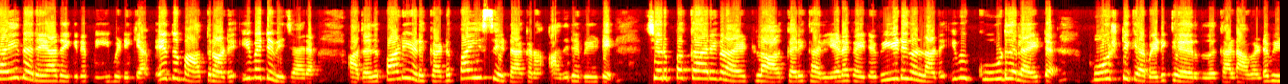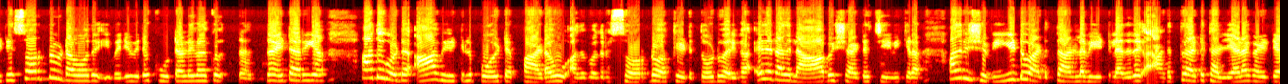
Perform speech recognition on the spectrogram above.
കൈ നനയാതെ എങ്ങനെ മീൻ പിടിക്കാം എന്ന് മാത്രമാണ് ഇവന്റെ വിചാരം. അതായത് പണിയെടുക്കാണ്ട് പൈസ ഉണ്ടാക്കണം. അതിനു വേണ്ടി ചെറുപ്പക്കാരുകളായിട്ടുള്ള ആൾക്കാർ കല്യാണം കഴിഞ്ഞ വീടുകളിലാണ് ഇവർ കൂടുതലായിട്ട് മോഷ്ടിക്കാൻ വേണ്ടി കയറുന്നത്. കാരണം അവരുടെ വീട്ടിൽ സ്വർണം ഉണ്ടാവുന്നത് ഇവർ ഇവരുടെ കൂട്ടാളികൾക്ക് നന്നായിട്ട് അറിയാം. അതുകൊണ്ട് ആ വീട്ടിൽ പോയിട്ട് പടവും അതുപോലെ തന്നെ സ്വർണവും ഒക്കെ എടുത്തോണ്ട് വരിക. എന്നിട്ട് അതിൽ ആവശ്യമായിട്ട് ജീവിക്കണം. അതിനുശേഷം വീണ്ടും അടുത്ത ആളുടെ വീട്ടിൽ അതായത് അടുത്തതായിട്ട് കല്യാണം കഴിഞ്ഞ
